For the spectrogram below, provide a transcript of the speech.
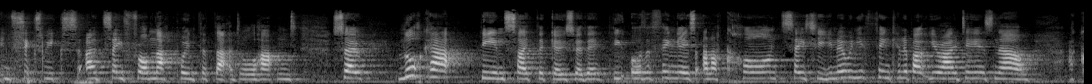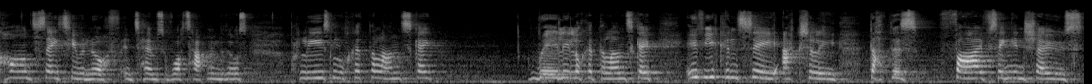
in six weeks, I'd say from that point that that had all happened. So look at the insight that goes with it. The other thing is, and I can't say to you, you know, when you're thinking about your ideas now, I can't say to you enough in terms of what's happening with us. Please look at the landscape. Really look at the landscape. If you can see actually that there's five singing shows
